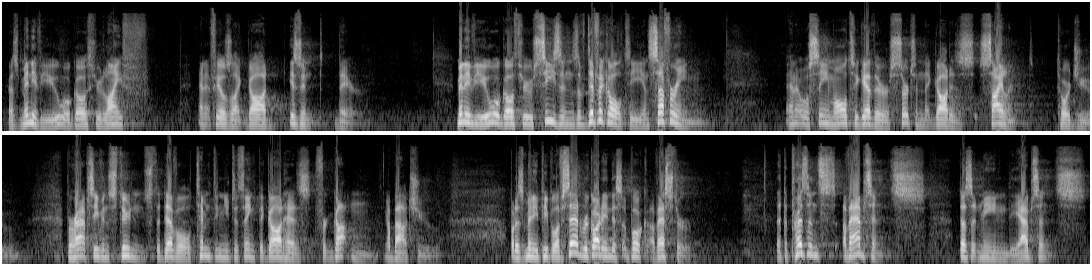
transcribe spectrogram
because many of you will go through life and it feels like God isn't there. Many of you will go through seasons of difficulty and suffering, and it will seem altogether certain that God is silent towards you. Perhaps even students, the devil tempting you to think that God has forgotten about you. But as many people have said regarding this book of Esther, that the presence of absence doesn't mean the absence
